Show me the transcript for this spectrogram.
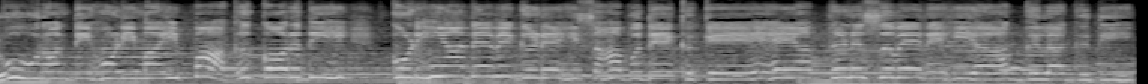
ਰੂ ਰੋਂਦੀ ਹੋਣੀ ਮਾਈ ਭਾਗ ਕਰਦੀ। ਕੁੜੀਆਂ ਦੇ ਵਿਗੜੇ ਹਿਸਾਬ ਦੇਖ ਕੇ ਆਥਣ ਸਵੇਰੇ ਹੀ ਅੱਗ ਲੱਗਦੀ।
